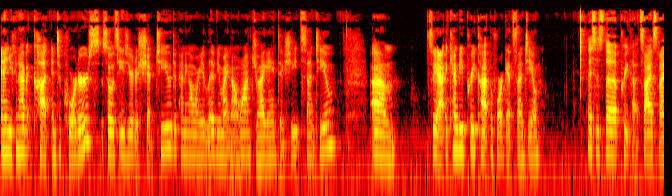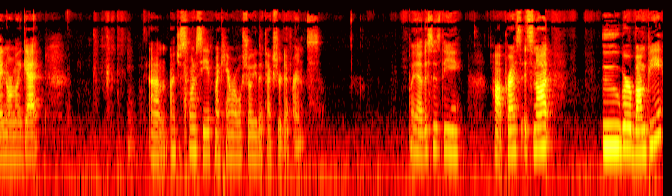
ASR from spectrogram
and you can have it cut into quarters so it's easier to ship to you depending on where you live. You might not want gigantic sheets sent to you. Um, so yeah, it can be pre-cut before it gets sent to you. This is the pre-cut size that I normally get. Um, I just want to see if my camera will show you the texture difference. But yeah, this is the hot press. It's not uber bumpy,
